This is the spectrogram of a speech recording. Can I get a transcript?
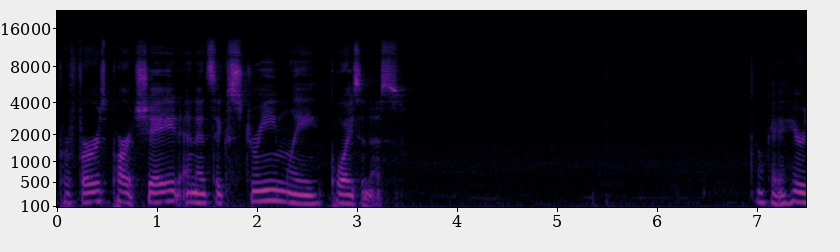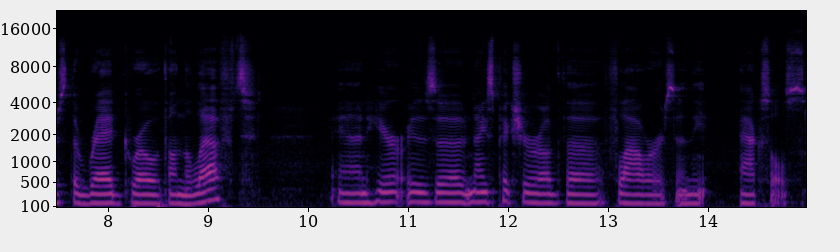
prefers part shade, and it's extremely poisonous. Okay, here's the red growth on the left, and here is a nice picture of the flowers and the axils.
